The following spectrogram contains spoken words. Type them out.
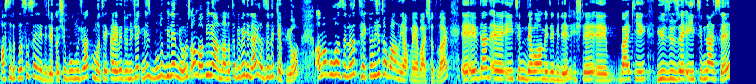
hastalık nasıl seyredecek, aşı bulunacak mı, tekrar eve dönecek miyiz bunu bilemiyoruz. Ama bir yandan da tabii veliler hazırlık yapıyor. Ama bu hazırlığı teknoloji tabanlı yapmaya başladılar. E, evden e, eğitim devam edebilir. İşte e, belki yüz yüze eğitimdense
